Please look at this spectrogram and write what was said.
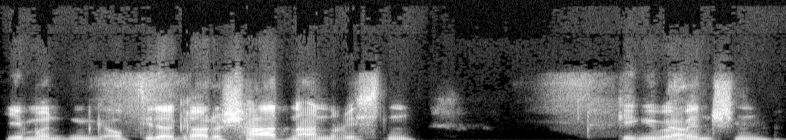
jemanden, ob die da gerade Schaden anrichten gegenüber ja. Menschen.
